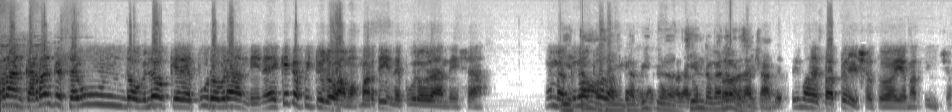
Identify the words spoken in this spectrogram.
Arranca, arranca el segundo bloque de Puro Branding. ¿eh? ¿Qué capítulo vamos, Martín, de Puro Branding ya? No me estamos en el capítulo 114 ya. Del papel yo todavía, Martíncho.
